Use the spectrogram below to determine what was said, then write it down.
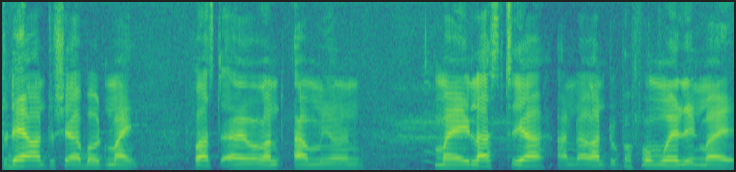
today I want to share about mine. First, I want I'm in my last year and I want to perform well in my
